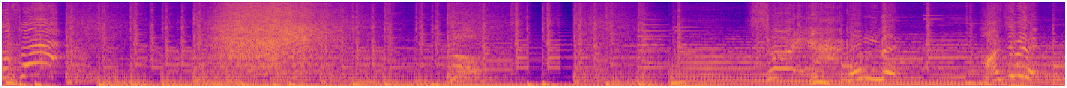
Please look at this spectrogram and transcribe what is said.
餃子1本目始め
